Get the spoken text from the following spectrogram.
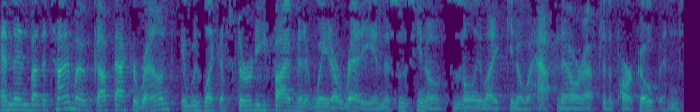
and then by the time I got back around, it was like a 35 minute wait already. And this was, you know, this was only like, you know, a half an hour after the park opened.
